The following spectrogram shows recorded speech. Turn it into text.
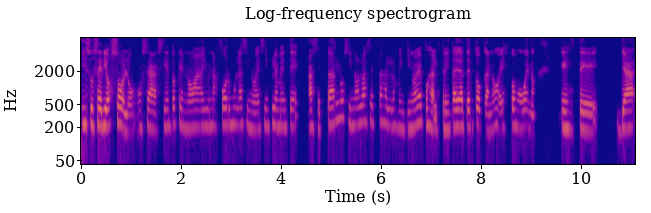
y sucedió solo. O sea, siento que no hay una fórmula, sino es simplemente aceptarlo. Si no lo aceptas a los 29, pues a los 30 ya te toca, ¿no? Es como, bueno, este, ya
